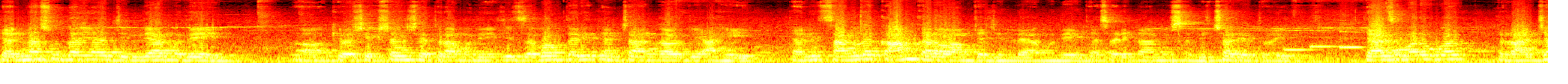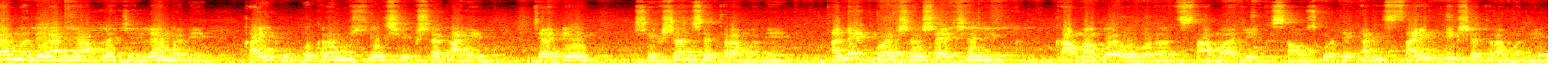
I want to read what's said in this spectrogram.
त्यांना सुद्धा या जिल्ह्यामध्ये किंवा शिक्षण क्षेत्रामध्ये जी जबाबदारी त्यांच्या अंगावरती आहे त्यांनी चांगलं काम करावं आमच्या जिल्ह्यामध्ये. त्यासाठी आम्ही सदिच्छा देतोय. त्याचबरोबर राज्यामध्ये आणि आपल्या जिल्ह्यामध्ये काही उपक्रमशील शिक्षक आहेत ज्यांनी शिक्षण क्षेत्रामध्ये अनेक वर्ष शैक्षणिक कामाबरोबरच सामाजिक सांस्कृतिक आणि साहित्यिक क्षेत्रामध्ये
